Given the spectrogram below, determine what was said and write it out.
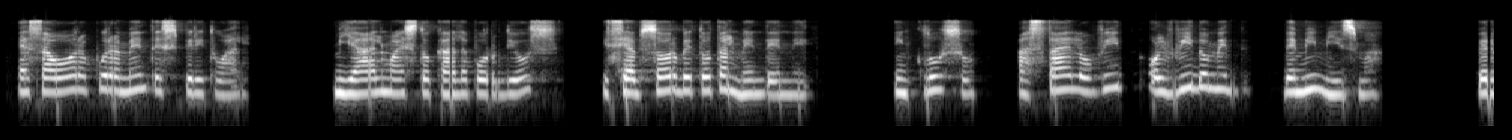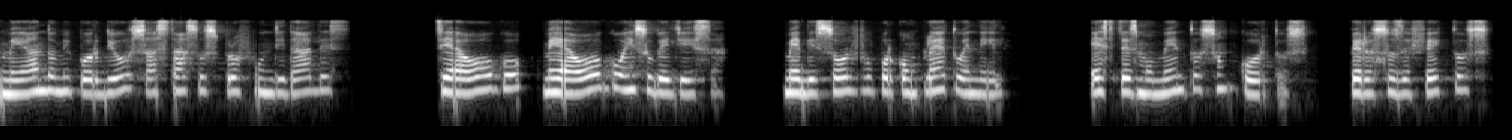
es ahora puramente espiritual. Mi alma es tocada por Dios y se absorbe totalmente en Él. Incluso hasta el olvido, de mí misma, permeándome por Dios hasta sus profundidades. Se ahogo, me ahogo en su belleza, me disolvo por completo en Él. Estos momentos son cortos, pero sus efectos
